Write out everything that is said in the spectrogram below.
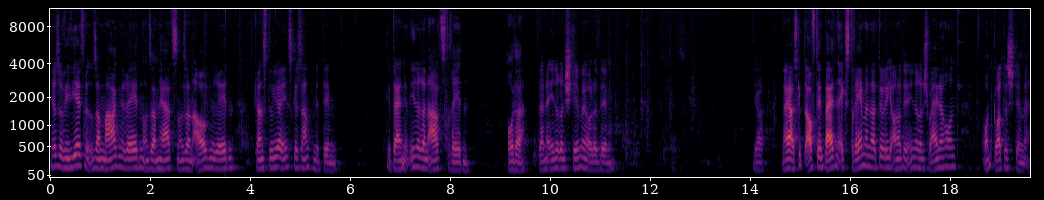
Ja, so wie wir jetzt mit unserem Magen reden, unserem Herzen, unseren Augen reden, kannst du ja insgesamt mit dem, mit deinem inneren Arzt reden oder deiner inneren Stimme oder dem. Ja, naja, es gibt auf den beiden Extremen natürlich auch noch den inneren Schweinehund und Gottes Stimme.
